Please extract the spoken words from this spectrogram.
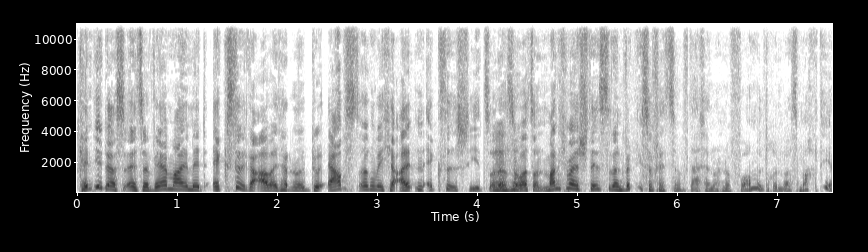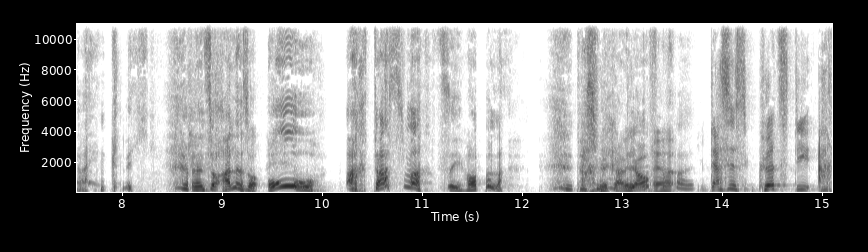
kennt ihr das? Also wer mal mit Excel gearbeitet hat und du erbst irgendwelche alten Excel-Sheets oder mhm. sowas und manchmal stellst du dann wirklich so fest, da ist ja noch eine Formel drin. Was macht die eigentlich? Und dann so alle so, oh, ach, das macht sie, hoppala. Das ist mir gar nicht aufgefallen. Ja. Das ist kürzt die, ach,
